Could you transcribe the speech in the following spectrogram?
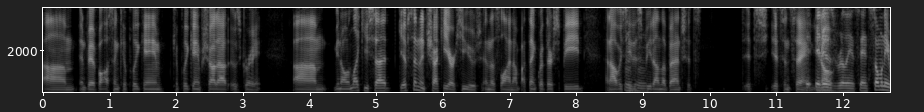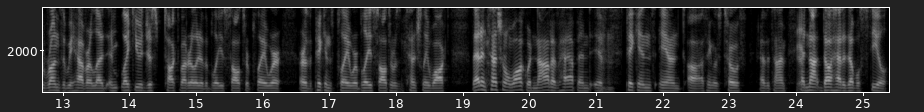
Um, and Van Vossen complete game, complete game shutout. It was great. Um, you know, and like you said, Gibson and Cheky are huge in this lineup. I think with their speed and obviously the speed on the bench, it's it's it's insane. It, it is really insane. So many runs that we have are led, and like you had just talked about earlier, the Blaise Salter play where, or the Pickens play where Blaise Salter was intentionally walked. That intentional walk would not have happened if Mm-hmm. Pickens and uh, I think it was Toth at the time had not had a double steal.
